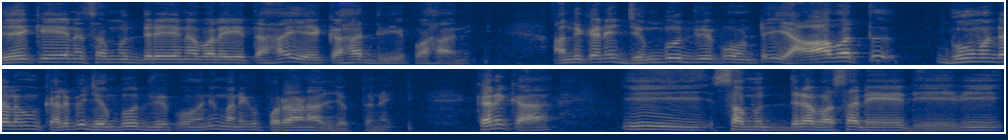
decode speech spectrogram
ఏకేన సముద్రేన వలయత ఏక ద్వీప అని. అందుకని జంబూద్వీపం అంటే యావత్ భూమండలం కలిపి జంబూద్వీపం అని మనకు పురాణాలు చెప్తున్నాయి. కనుక ఈ సముద్రవసనే దేవి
